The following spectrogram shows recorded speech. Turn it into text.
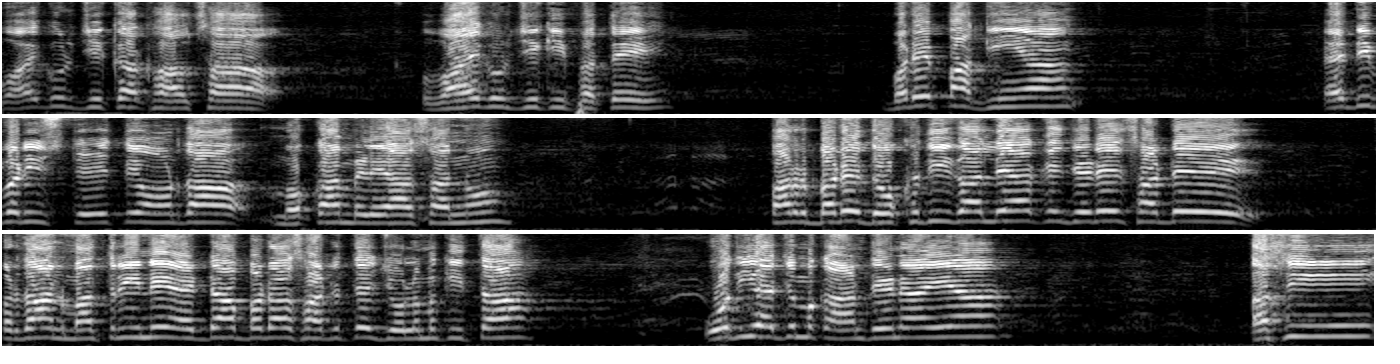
ਵਾਹਿਗੁਰੂ ਜੀ ਕਾ ਖਾਲਸਾ, ਵਾਹਿਗੁਰੂ ਜੀ ਕੀ ਫਤਿਹ। ਬੜੇ ਭਾਗੀਆਂ, ਐਡੀ ਬੜੀ ਸਟੇਜ ਤੇ ਆਉਣ ਦਾ ਮੌਕਾ ਮਿਲਿਆ ਸਾਨੂੰ। ਪਰ ਬੜੇ ਦੁੱਖ ਦੀ ਗੱਲ ਆ ਕਿ ਜਿਹੜੇ ਸਾਡੇ ਪ੍ਰਧਾਨ ਮੰਤਰੀ ਨੇ ਐਡਾ ਬੜਾ ਸਾਡੇ ਤੇ ਜ਼ੁਲਮ ਕੀਤਾ। ਉਹਦੀ ਅੱਜ ਮਕਾਨ ਦੇਣ ਆਏ ਆ ਅਸੀਂ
